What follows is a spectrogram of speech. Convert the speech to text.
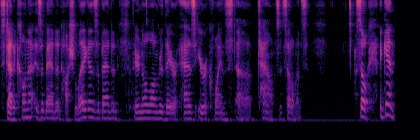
Stadacona is abandoned, Hochelaga is abandoned. They're no longer there as Iroquois uh, towns and settlements. So again,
